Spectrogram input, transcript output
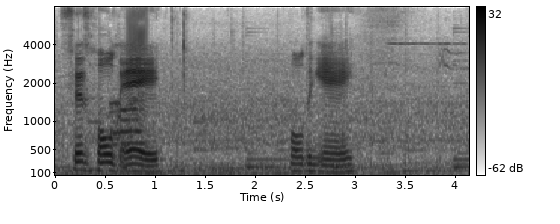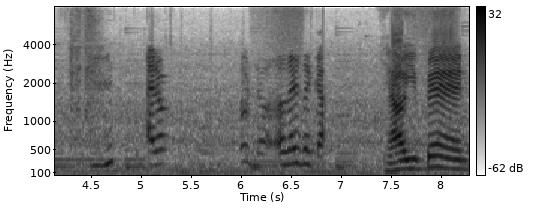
It says hold A. Uh. Holding A. I don't. Oh no! Oh, there's a guy. How you been?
